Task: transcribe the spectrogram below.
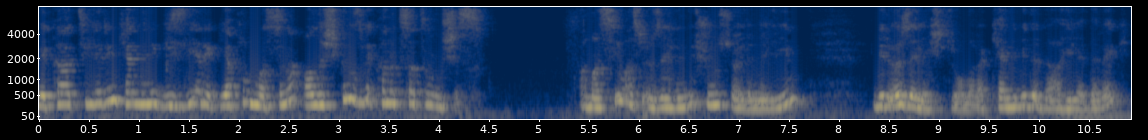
ve katillerin kendini gizleyerek yapılmasına alışkınız ve kanıksatılmışız. Ama Sivas özelinde şunu söylemeliyim. Bir öz eleştiri olarak kendimi de dahil ederek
